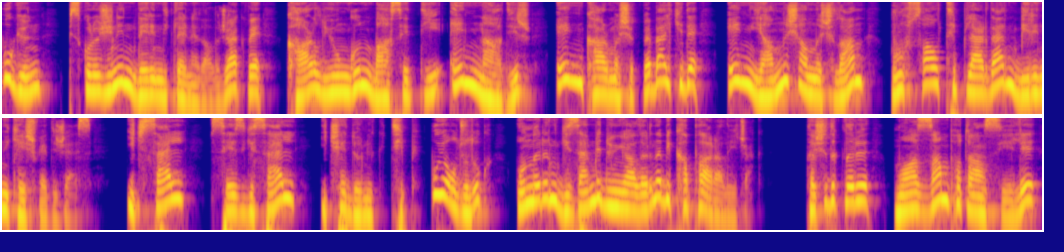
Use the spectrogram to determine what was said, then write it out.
Bugün psikolojinin derinliklerine dalacak ve Carl Jung'un bahsettiği en nadir, en karmaşık ve belki de en yanlış anlaşılan ruhsal tiplerden birini keşfedeceğiz. İçsel, sezgisel, içe dönük tip. Bu yolculuk onların gizemli dünyalarına bir kapı aralayacak. Taşıdıkları muazzam potansiyeli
